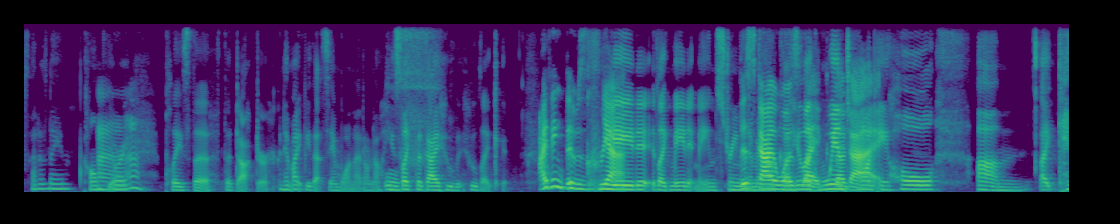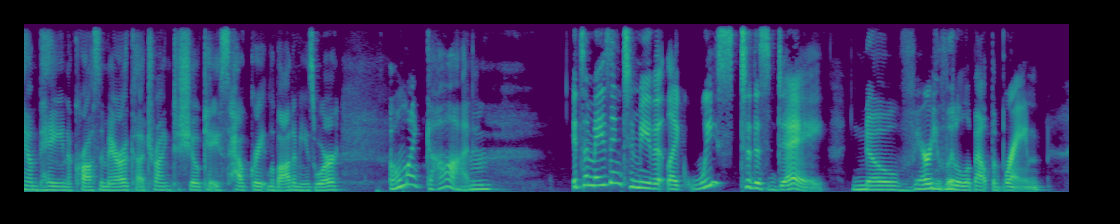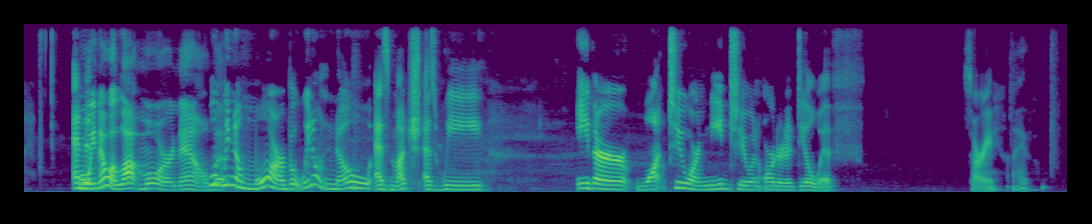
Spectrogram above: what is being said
that his name Colm Feore know. plays the the doctor and it might be that same one i don't know he's like the guy who who like I think there was yeah. created like made it mainstream This in guy was, he like, the went on a whole um like campaign across america trying to showcase how great lobotomies were Oh my god. Mhm. It's amazing to me that like we to this day know very little about the brain. And well we know a lot more now well, but we know more, but we don't know as much as we either want to or need to in order to deal with. Sorry, I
